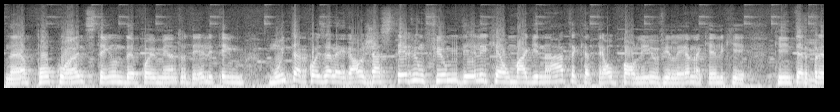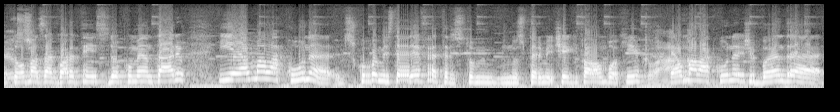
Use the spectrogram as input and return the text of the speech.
né? Pouco antes tem um depoimento dele, tem muita coisa legal. Já teve um filme dele que é o Magnata, que até o Paulinho Vilena, aquele que, que interpretou, Isso. mas agora tem esse documentário e é uma lacuna. Desculpa, Mr. E, Fetter, se tu nos permitir aqui falar um pouquinho. Claro. É uma lacuna de banda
